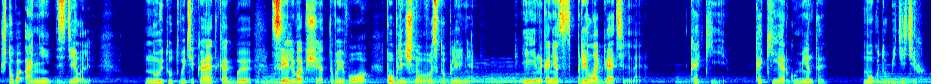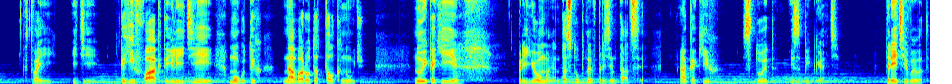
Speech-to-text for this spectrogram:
чтобы они сделали. Ну и тут вытекает как бы цель вообще твоего публичного выступления. И, наконец, прилагательное. Какие? Какие аргументы могут убедить их в твоей идее? Какие факты или идеи могут их, наоборот, оттолкнуть? Ну и какие приемы доступны в презентации, а каких стоит избегать. Третий вывод.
